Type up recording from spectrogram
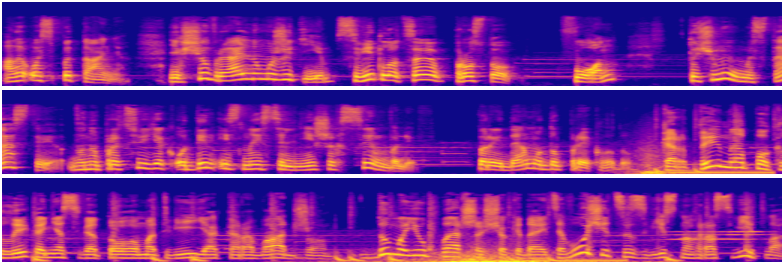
Але ось питання: якщо в реальному житті світло це просто фон, то чому в мистецтві воно працює як один із найсильніших символів? Перейдемо до прикладу. Картина покликання святого Матвія Караваджо. Думаю, перше, що кидається в очі, це звісно гра світла.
